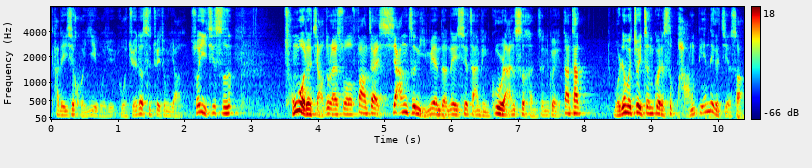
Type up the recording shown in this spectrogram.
他的一些回忆，我觉我觉得是最重要的。所以其实从我的角度来说，放在箱子里面的那些展品固然是很珍贵，但它我认为最珍贵的是旁边那个介绍，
